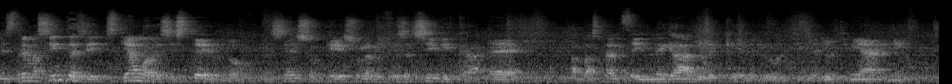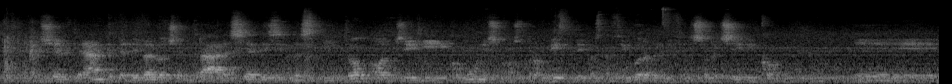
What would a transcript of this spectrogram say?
in estrema sintesi stiamo resistendo, nel senso che sulla difesa civica è abbastanza innegabile che negli ultimi, negli ultimi anni, scelte anche a livello centrale, si è disinvestito. Oggi i comuni sono sprovvisti di questa figura del difensore civico e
